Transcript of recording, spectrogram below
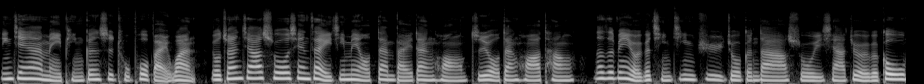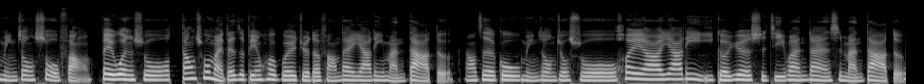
新建案每平更是突破百万。有专家说，现在已经没有蛋白蛋黄，只有蛋花汤。那这边有一个情境剧，就跟大家说一下，就有一个购物民众受访，被问说，当初买在这边会不会觉得房贷压力蛮大的？然后这个购物民众就说，会啊，压力一个月十几万，当然是蛮大的。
